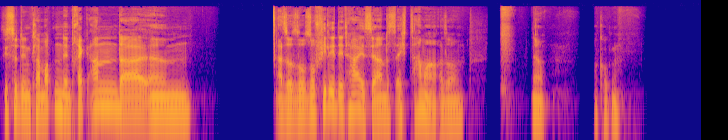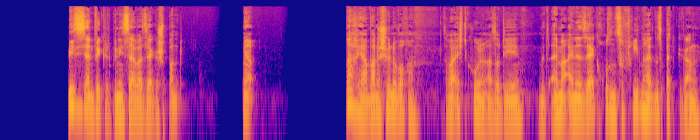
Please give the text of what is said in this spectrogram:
siehst du den Klamotten, den Dreck an, da, ähm, also so, so viele Details, ja, und das ist echt Hammer. Also, ja, mal gucken. Wie sich entwickelt, bin ich selber sehr gespannt. Ach ja, war eine schöne Woche. Das war echt cool. Also die mit einmal eine sehr großen Zufriedenheit ins Bett gegangen.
